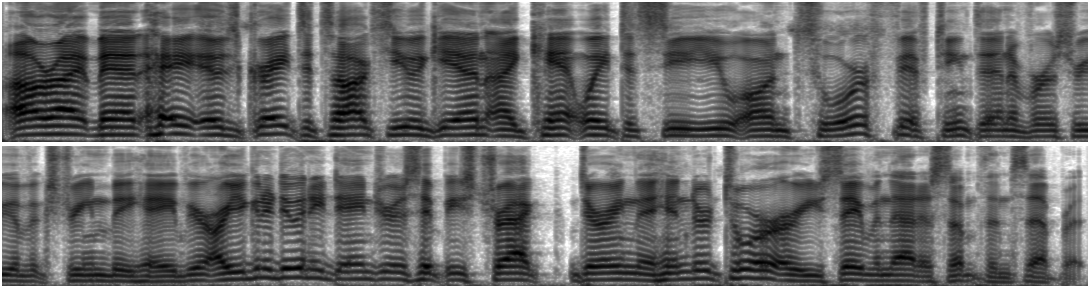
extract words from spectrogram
all right, man. Hey, it was great to talk to you again. I can't wait to see you on tour, 15th anniversary of Extreme Behavior. Are you going to do any Dangerous Hippies track during the Hinder tour, or are you saving that as something separate?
